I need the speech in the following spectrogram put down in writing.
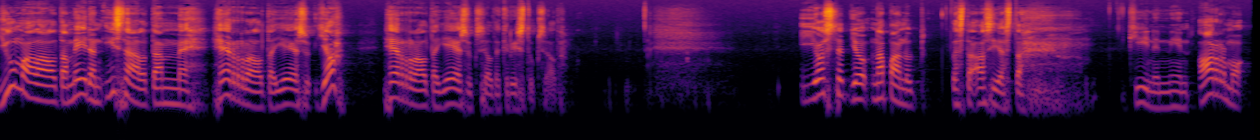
Jumalalta, meidän isältämme, Herralta Jeesu, ja Herralta Jeesukselta Kristukselta. Jos et jo napannut tästä asiasta kiinni, niin armo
